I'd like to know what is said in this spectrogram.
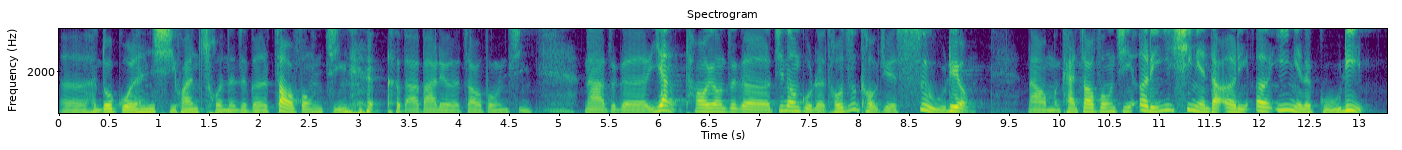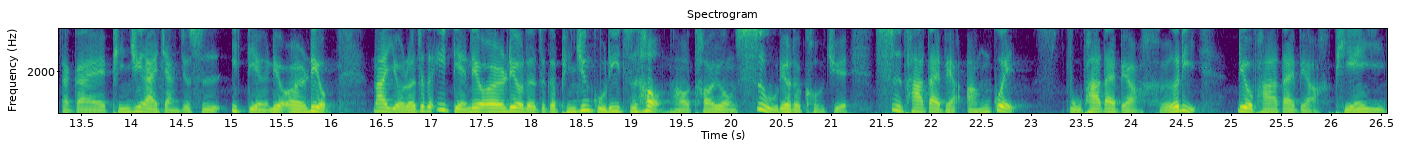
呃，很多国人很喜欢存的这个兆丰金，二八八六的兆丰金，那这个一样套用这个金融股的投资口诀四五六。那我们看兆丰金二零一七年到二零二一年的股利，大概平均来讲就是一点六二六。那有了这个一点六二六的这个平均股利之后，然后套用四五六的口诀，四趴代表昂贵，五趴代表合理，六趴代表便宜。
